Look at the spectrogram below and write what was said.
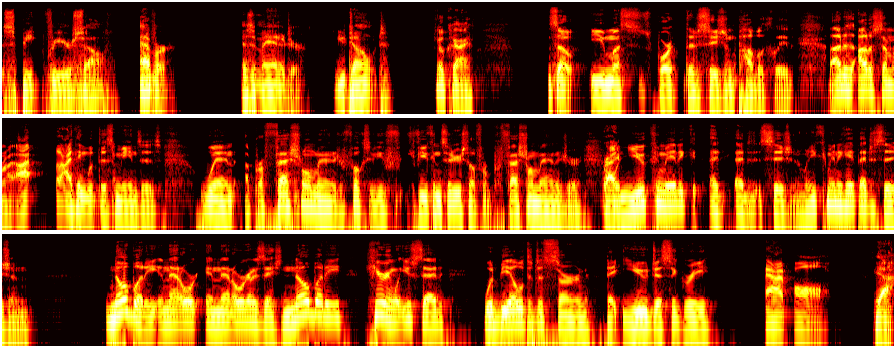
speak for yourself ever as a manager. You don't. Okay. So you must support the decision publicly. I'll just, I'll just summarize. I, I think what this means is when a professional manager, folks, if you if you consider yourself a professional manager, Right. when you communicate a, a decision, when you communicate that decision, nobody in that or, in that organization, nobody hearing what you said would be able to discern that you disagree at all. Yeah.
